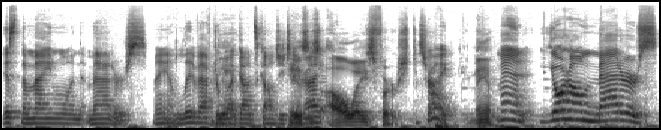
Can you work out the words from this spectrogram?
is the main one that matters. Man, live after Yeah. what God's called you to, His right? is always first. That's right. Amen. Man, your home matters.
